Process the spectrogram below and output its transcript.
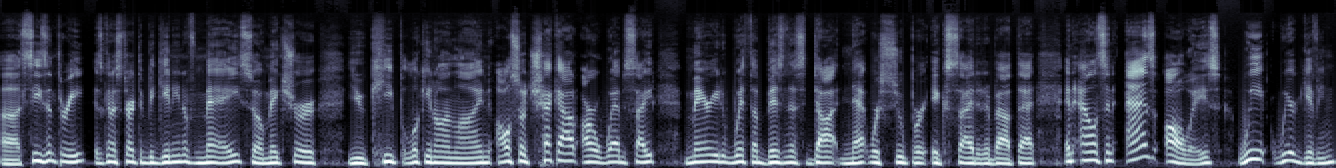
Uh, season three is going to start the beginning of May. So make sure you keep looking online. Also, check out our website, marriedwithabusiness.net. We're super excited about that. And Allison, as always, we we're giving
